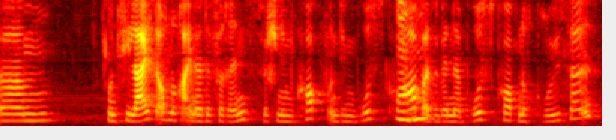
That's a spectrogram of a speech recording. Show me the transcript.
ähm, und vielleicht auch noch einer Differenz zwischen dem Kopf und dem Brustkorb, mhm. also wenn der Brustkorb noch größer ist,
